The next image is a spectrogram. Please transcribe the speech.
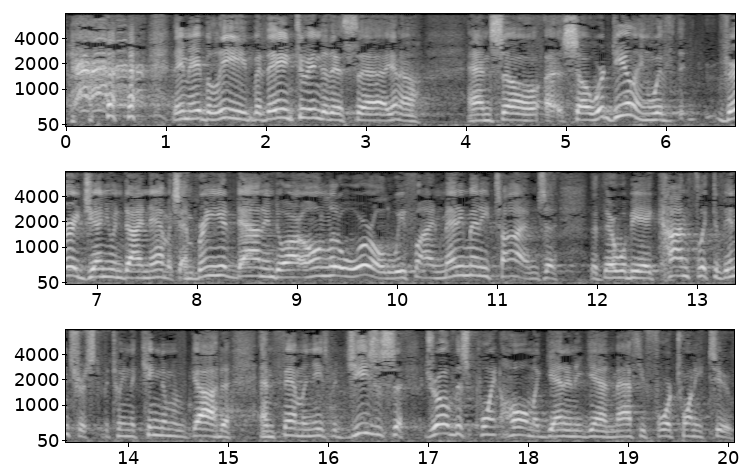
they may believe, but they ain't too into this, uh, you know. And so, uh, so we're dealing with very genuine dynamics. And bringing it down into our own little world, we find many, many times uh, that there will be a conflict of interest between the kingdom of God and family needs. But Jesus uh, drove this point home again and again. Matthew 4:22.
